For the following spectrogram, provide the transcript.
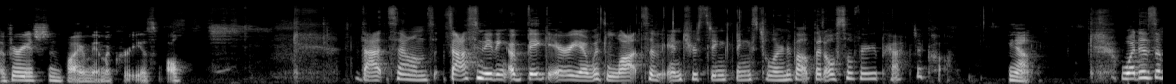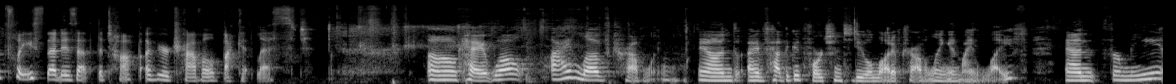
I'm very interested in biomimicry as well. That sounds fascinating. A big area with lots of interesting things to learn about, but also very practical. Yeah. What is a place that is at the top of your travel bucket list? Okay, well, I love traveling and I've had the good fortune to do a lot of traveling in my life. And for me,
